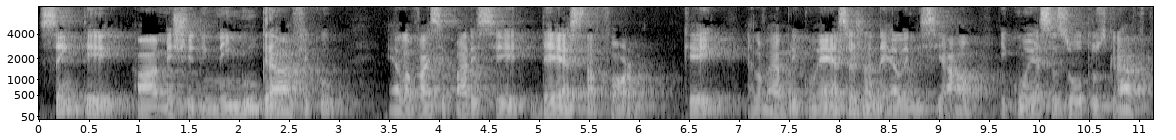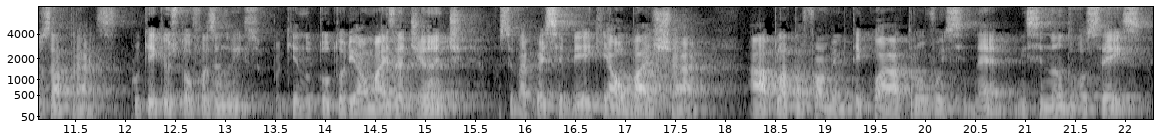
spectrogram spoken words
sem ter ah, mexido em nenhum gráfico, ela vai se parecer desta forma ok? Ela vai abrir com essa janela inicial e com esses outros gráficos atrás. Por que, que eu estou fazendo isso? Porque no tutorial mais adiante você vai perceber que ao baixar a plataforma MT4, vou né, ensinando vocês,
